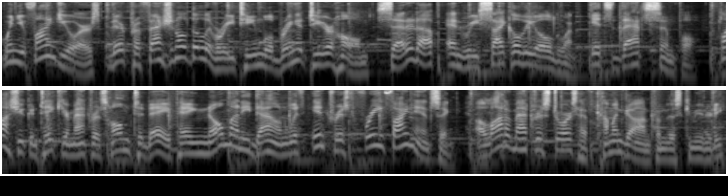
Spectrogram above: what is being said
When you find yours, their professional delivery team will bring it to your home, set it up, and recycle the old one. It's that simple. Plus, you can take your mattress home today paying no money down with interest free financing. A lot of mattress stores have come and gone from this community,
